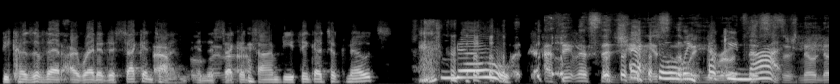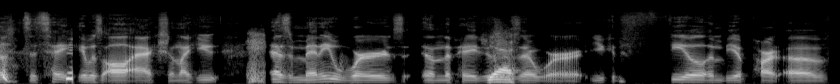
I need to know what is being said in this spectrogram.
Because of that, I read it a second time. and the Absolutely second not. time, do you think I took notes? No. I think that's the genius of the way he wrote this. not. There's no notes to take. It was all action. Like you, as many words on the pages Yes. as there were, you could feel and be a part of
